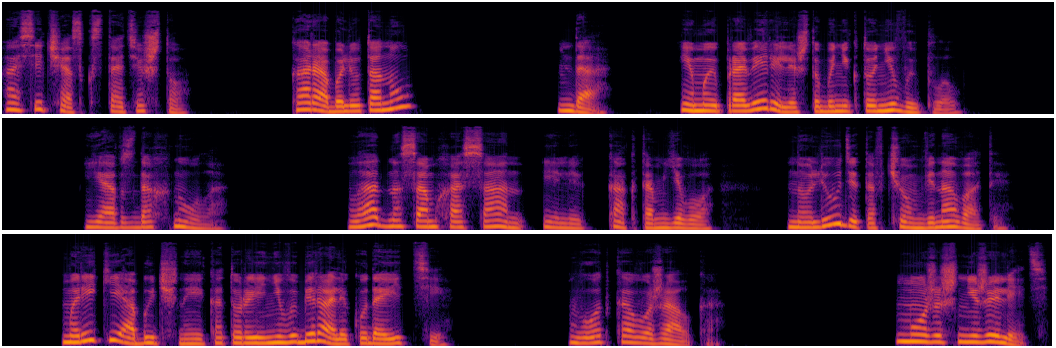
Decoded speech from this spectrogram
А сейчас, кстати, что? Корабль утонул? Да. И мы проверили, чтобы никто не выплыл. Я вздохнула. Ладно, сам Хасан, или как там его, но люди-то в чем виноваты? Моряки обычные, которые не выбирали, куда идти. Вот кого жалко. Можешь не жалеть.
